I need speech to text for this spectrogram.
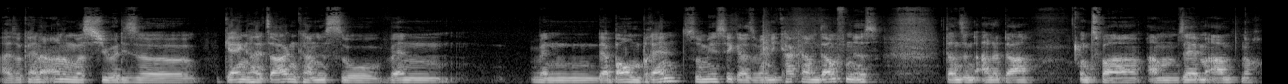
Also keine Ahnung, was ich über diese Gang halt sagen kann, ist so, wenn, wenn der Baum brennt, so mäßig, also wenn die Kacke am Dampfen ist, dann sind alle da. Und zwar am selben Abend noch.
